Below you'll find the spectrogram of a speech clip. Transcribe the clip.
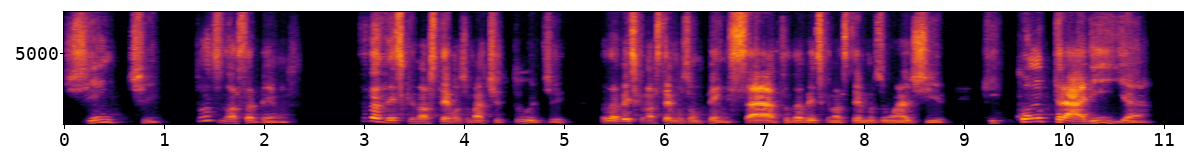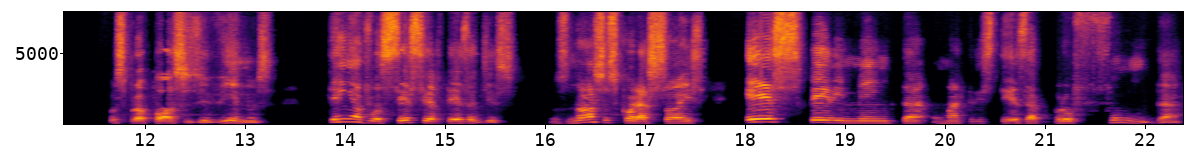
Gente, Todos nós sabemos. Toda vez que nós temos uma atitude, toda vez que nós temos um pensar, toda vez que nós temos um agir que contraria os propósitos divinos, tenha você certeza disso. Os nossos corações experimenta uma tristeza profunda.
